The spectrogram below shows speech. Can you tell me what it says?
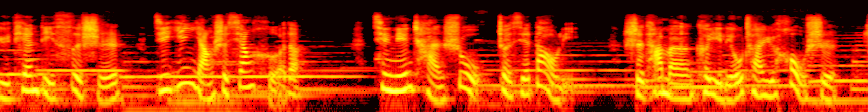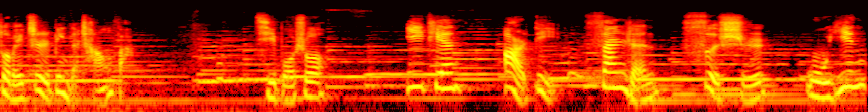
与天地四时及阴阳是相合的。”请您阐述这些道理，使他们可以流传于后世，作为治病的常法。岐伯说：一天、二地、三人、四时、五阴、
